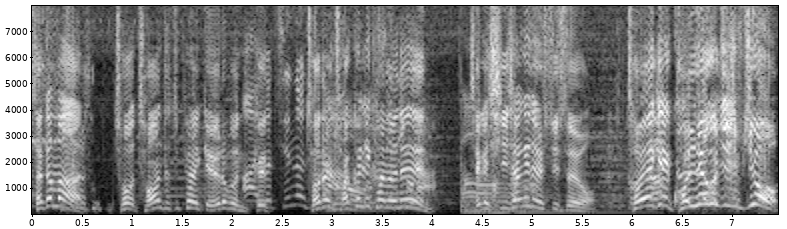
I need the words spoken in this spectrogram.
잠깐만 저 저한테 투표할게요 여러분 아, 그 이거 진우 저를 진짜 좌클릭하면은 어, 제가 시장이 될 수 있어요 저에게 권력을 주십시오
